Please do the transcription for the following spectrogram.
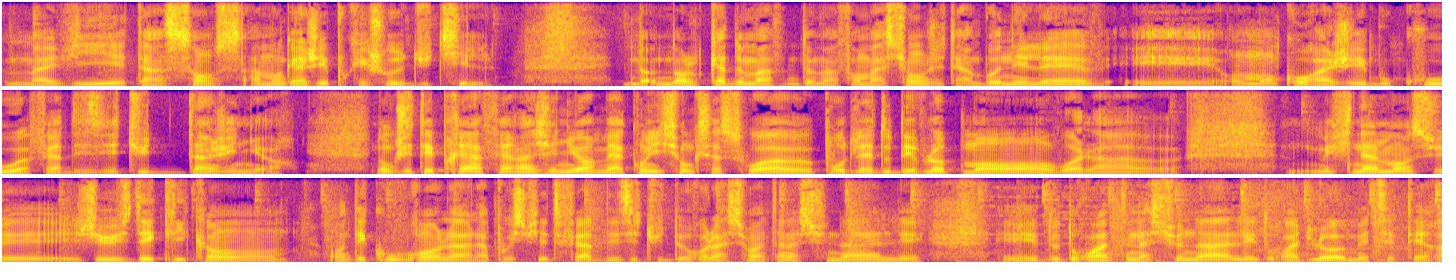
ma vie ait un sens, à m'engager pour quelque chose d'utile. Dans, le cadre de ma, formation, j'étais un bon élève et on m'encourageait beaucoup à faire des études d'ingénieur. Donc j'étais prêt à faire ingénieur, mais à condition que ça soit euh, pour de l'aide au développement, voilà. Mais finalement, j'ai eu ce déclic en, découvrant la, possibilité de faire des études de relations internationales et, de droit international et droits de l'homme, etc.,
